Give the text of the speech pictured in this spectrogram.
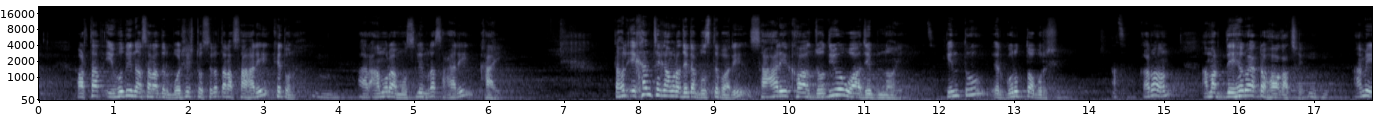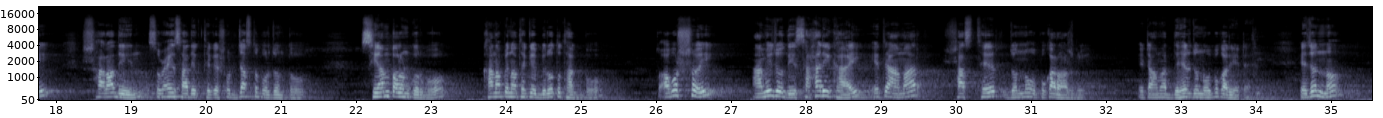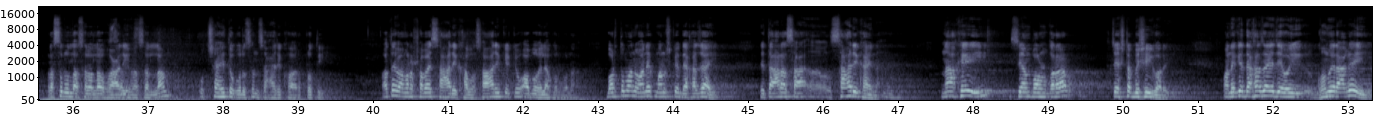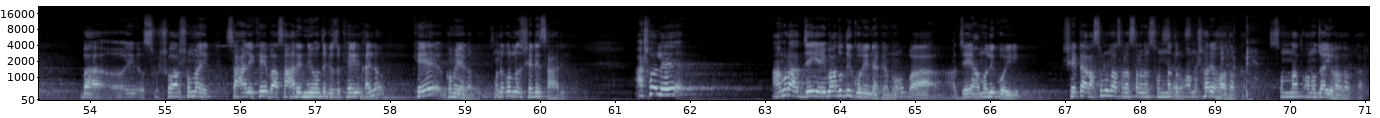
অর্থাৎ ইহুদি নাসারাদের বৈশিষ্ট্য ছিল তারা সাহারি খেত না। আর আমরা মুসলিমরা সাহারি খাই। তাহলে এখান থেকে আমরা যেটা বুঝতে পারি সাহারি খাওয়া যদিও ওয়াজিব নয় কিন্তু এর গুরুত্ব অপরিসীম। আচ্ছা। কারণ আমার দেহেরও একটা হক আছে। আমি সারাদিন সুবাহ সাদিক থেকে সূর্যাস্ত পর্যন্ত সিয়াম পালন করব খানাপিনা থেকে বিরত থাকব তো অবশ্যই আমি যদি সাহারি খাই, এতে আমার স্বাস্থ্যের জন্য উপকার আসবে। এটা আমার দেহের জন্য উপকারী এটা। এজন্য রাসুল্লাহ সাল্লাহ আলী আসাল্লাম উৎসাহিত করেছেন সাহারি খাওয়ার প্রতি। অতএব আমরা সবাই সাহারি খাব, সাহারিকে কেউ অবহেলা করব না। বর্তমানে অনেক মানুষকে দেখা যায় যে তাহারা সাহারি খায় না। না খেয়েই সিয়াম পালন করার চেষ্টা বেশিই করে। অনেকে দেখা যায় যে ওই ঘুমের আগেই বা শোয়ার সময় সাহারি খেয়ে বা সাহারির নিয়তে কিছু খেয়ে খাইলো খেয়ে ঘুমিয়ে গেল। মনে করল সেটাই সাহারি। আসলে আমরা যেই ইবাদতই করি না কেন বা যে আমলই করি সেটা রাসুল্লাহ সাল্লাহ সাল্লামের সন্ন্যতের অনুসারে হওয়া দরকার। সন্ন্যাত অনুযায়ী হওয়া দরকার।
